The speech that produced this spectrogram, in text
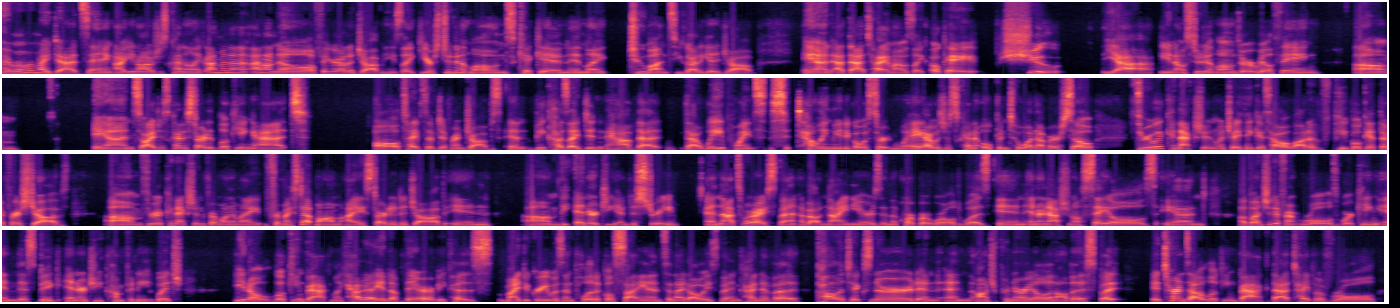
I remember my dad saying, I, you know, I was just kind of like, I'm gonna, I don't know, I'll figure out a job, and he's like, your student loans kick in in like two months, you got to get a job, and at that time I was like, okay, shoot, yeah, you know, student loans are a real thing. Um, and so I just kind of started looking at all types of different jobs. And because I didn't have that that waypoints telling me to go a certain way, I was just kind of open to whatever. So through a connection, which I think is how a lot of people get their first jobs, um, through a connection from one of my from my stepmom, I started a job in um, the energy industry. And that's where I spent about nine years in the corporate world was in international sales and a bunch of different roles working in this big energy company, which you know, looking back, I'm like, how did I end up there? Because my degree was in political science and I'd always been kind of a politics nerd and, and entrepreneurial and all this. But it turns out, looking back, that type of role,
